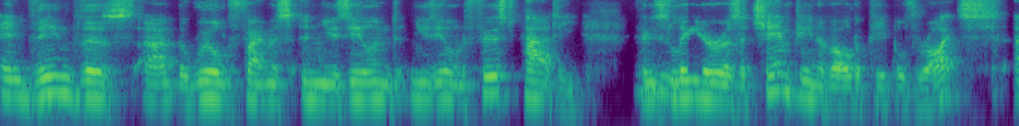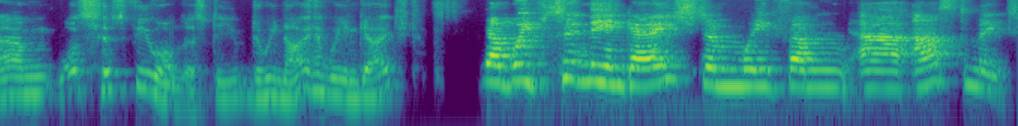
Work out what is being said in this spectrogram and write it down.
And then there's uh, the world famous in New Zealand, New Zealand First Party, whose mm. leader is a champion of older people's rights. Um, what's his view on this? Do, you, do we know? Have we engaged? Yeah, we've certainly engaged and we've um, uh, asked to meet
